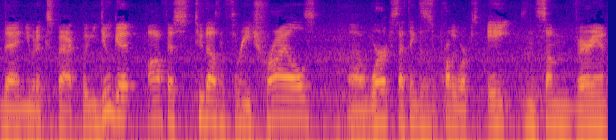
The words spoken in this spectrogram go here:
than you would expect. But you do get Office 2003 Trials, uh, Works. I think this is probably Works 8 in some variant.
